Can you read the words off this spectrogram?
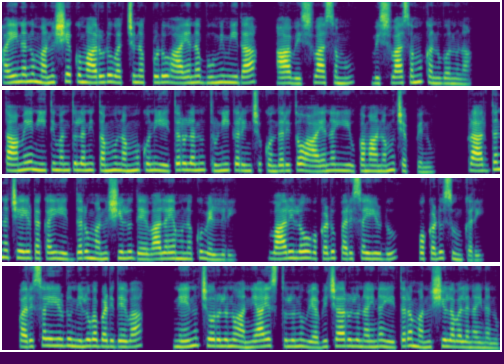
అయినను మనుష్య కుమారుడు వచ్చినప్పుడు ఆయన భూమి మీద ఆ విశ్వాసము విశ్వాసము కనుగొనున. తామే నీతిమంతులని తమ్ము నమ్ముకుని ఇతరులను తృణీకరించు కొందరితో ఆయన ఈ ఉపమానము చెప్పెను. ప్రార్థన చేయుటకై ఇద్దరు మనుష్యులు దేవాలయమునకు వెళ్ళిరి. వారిలో ఒకడు పరిసయుడు ఒకడు సుంకరి. పరిసయుడు నిలువబడిదేవా? నేను చోరులను అన్యాయస్థులను వ్యభిచారులునైన ఇతర మనుష్యుల వలనైనను.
